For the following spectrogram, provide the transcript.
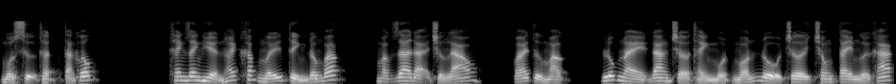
một sự thật tàn khốc. Thanh danh hiển hách khắp mấy tỉnh Đông Bắc, mặc ra đại trưởng lão, quái tử mặc, lúc này đang trở thành một món đồ chơi trong tay người khác.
